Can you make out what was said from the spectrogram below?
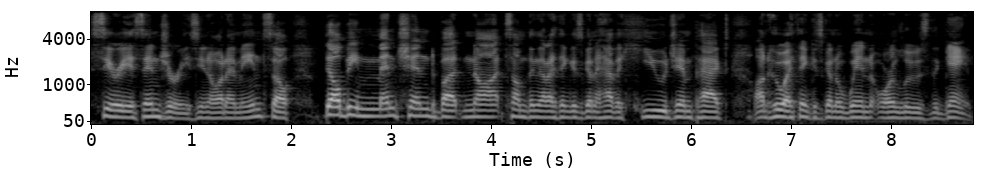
serious injuries. You know what I mean? So they'll be mentioned, but not something that I think is going to have a huge impact on who I think is going to win or lose the game.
